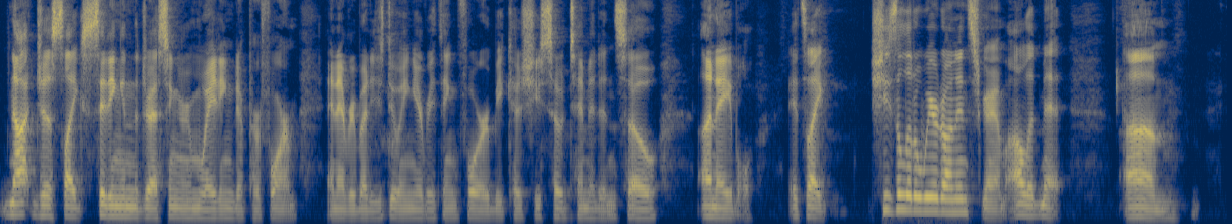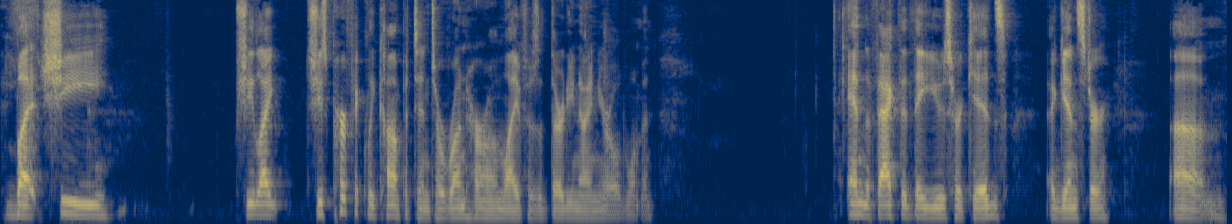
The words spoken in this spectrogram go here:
not just like sitting in the dressing room waiting to perform and everybody's doing everything for her because she's so timid and so unable. It's like she's a little weird on Instagram, I'll admit. Um, but she she like she's perfectly competent to run her own life as a 39 year old woman. And the fact that they use her kids against her, um,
